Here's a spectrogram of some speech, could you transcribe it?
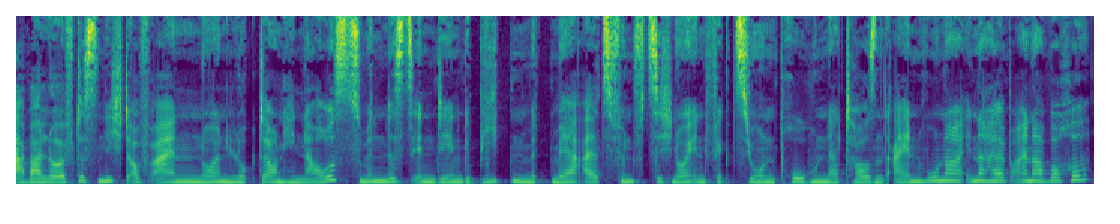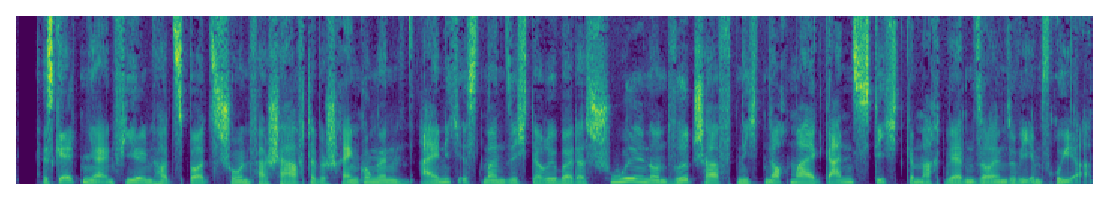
Aber läuft es nicht auf einen neuen Lockdown hinaus, zumindest in den Gebieten mit mehr als 50 Neuinfektionen pro 100.000 Einwohner innerhalb einer Woche? Es gelten ja in vielen Hotspots schon verschärfte Beschränkungen. Einig ist man sich darüber, dass Schulen und Wirtschaft nicht nochmal ganz dicht gemacht werden sollen, so wie im Frühjahr.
